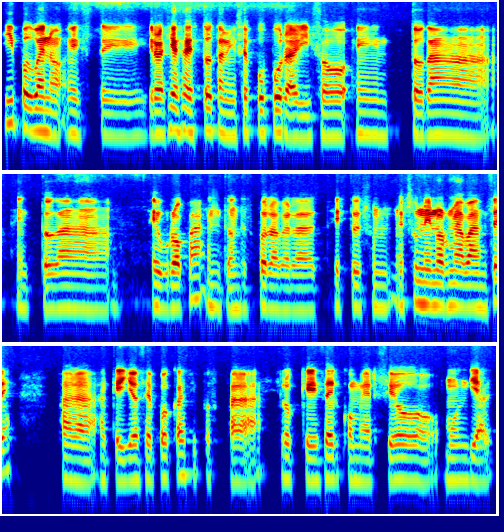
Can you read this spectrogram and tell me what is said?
Y pues bueno, este, gracias a esto también se popularizó en toda, en toda Europa. Entonces, pues la verdad, esto es un, es un enorme avance para aquellas épocas y pues para lo que es el comercio mundial.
